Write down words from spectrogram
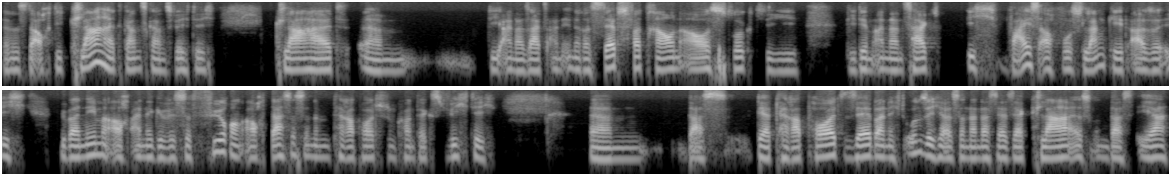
dann ist da auch die Klarheit ganz, ganz wichtig. Klarheit, ähm, die einerseits ein inneres Selbstvertrauen ausdrückt, die, die dem anderen zeigt, ich weiß auch, wo es lang geht. Also ich übernehme auch eine gewisse Führung. Auch das ist in einem therapeutischen Kontext wichtig, ähm, dass der Therapeut selber nicht unsicher ist, sondern dass er sehr klar ist und dass er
